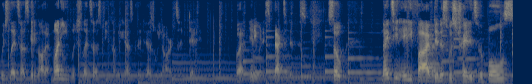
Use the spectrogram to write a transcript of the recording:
which led to us getting all that money, which led to us becoming as good as we are today. But, anyways, back to Dennis. So, 1985, Dennis was traded to the Bulls.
